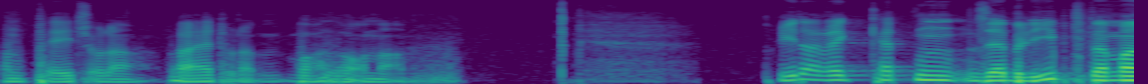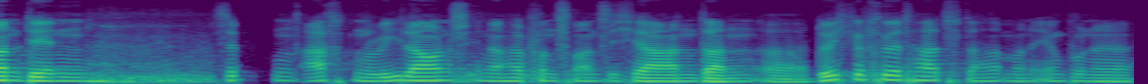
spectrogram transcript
On-Page oder Write oder was auch immer. Redirect-Ketten sehr beliebt, wenn man den siebten, achten Relaunch innerhalb von 20 Jahren dann äh, durchgeführt hat. Da hat man irgendwo eine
